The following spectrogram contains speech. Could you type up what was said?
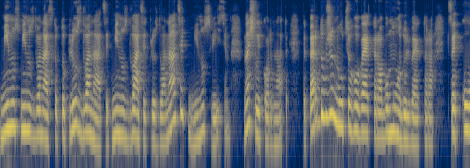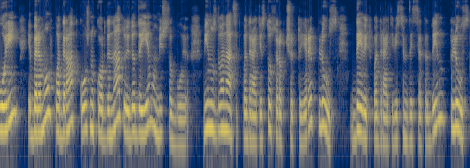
мінус мінус 12, тобто плюс 12. Мінус 20 плюс 12, мінус 8. Знайшли координати. Тепер довжину цього вектора або модуль вектора. Це корінь, і беремо в квадрат кожну координату і додаємо між собою. Мінус 12 в квадраті 144, плюс 9 в квадраті 81, плюс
